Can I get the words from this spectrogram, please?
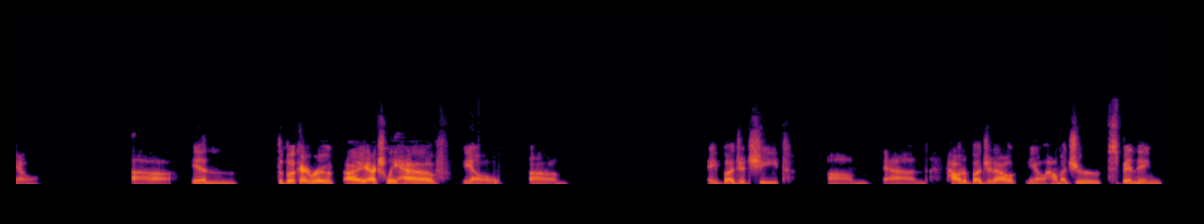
you know, uh, in the book I wrote, I actually have, you know, um, a budget sheet um, and how to budget out, you know, how much you're spending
